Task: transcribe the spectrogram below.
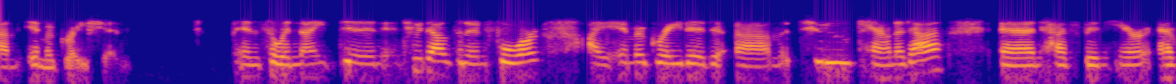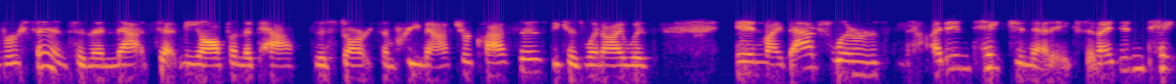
um, immigration. And so in, 19, in 2004, I immigrated um, to Canada and have been here ever since. And then that set me off on the path to start some pre master classes because when I was in my bachelor's, I didn't take genetics and I didn't take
